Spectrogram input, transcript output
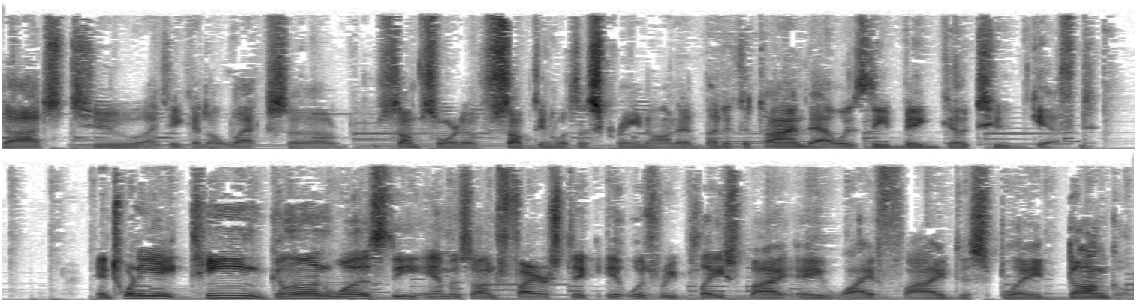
dots to I think an Alexa, some sort of something with a screen on it. But at the time, that was the big go-to gift. In 2018, gone was the Amazon Fire Stick. It was replaced by a Wi-Fi display dongle.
